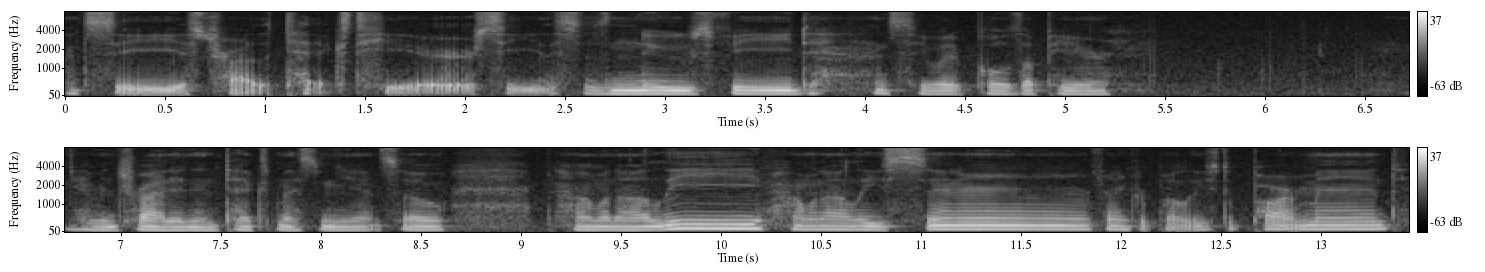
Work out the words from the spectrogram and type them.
let's see, let's try the text here. See, this is news feed. Let's see what it pulls up here. I haven't tried it in text messaging yet. So, Muhammad Ali, Muhammad Ali Center, Frankfort Police Department,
